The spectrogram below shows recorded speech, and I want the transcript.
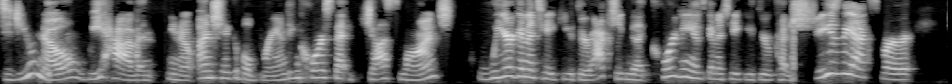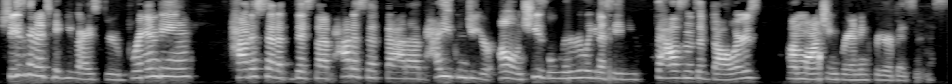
did you know we have an you know unshakable branding course that just launched? We are going to take you through. Actually, like Courtney is going to take you through because she's the expert. She's going to take you guys through branding, how to set up this up, how to set that up, how you can do your own. She's literally going to save you thousands of dollars on launching branding for your business.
